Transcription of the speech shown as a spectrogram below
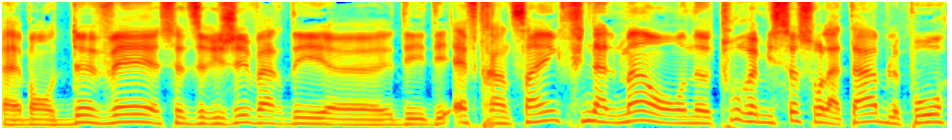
bon, on devait se diriger vers des des, des F-35. Finalement, on a tout remis ça sur la table pour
